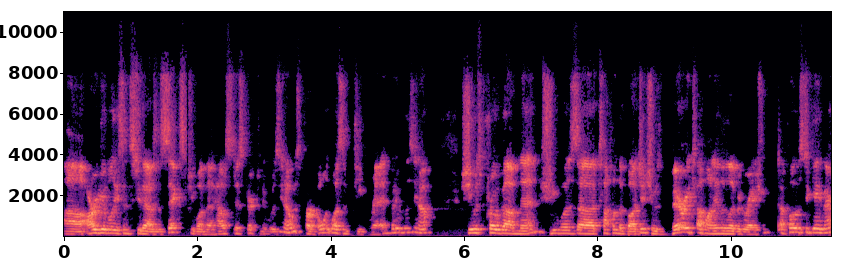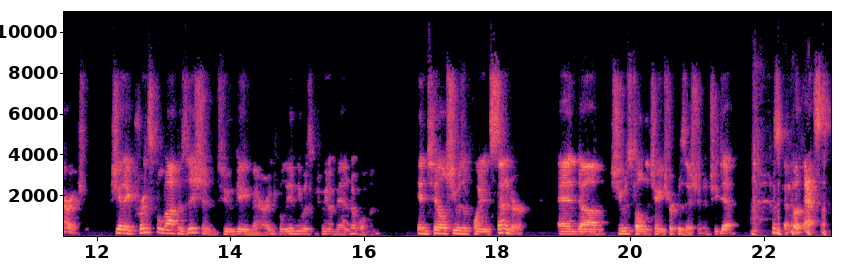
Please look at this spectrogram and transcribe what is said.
uh, arguably, since 2006, she won that House district, and it was, you know, it was purple. It wasn't deep red, but it was, you know, she was pro-gun then. She was uh, tough on the budget. She was very tough on illegal immigration, opposed to gay marriage. She had a principled opposition to gay marriage, believing it was between a man and a woman, until she was appointed senator, and um, she was told to change her position, and she did. so that's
